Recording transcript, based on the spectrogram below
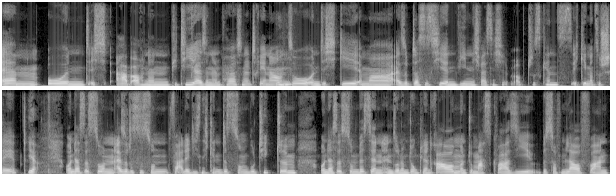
Ähm, und ich habe auch einen PT, also einen Personal Trainer Mhm. und so. Und ich gehe immer, also das ist hier in Wien, ich weiß nicht, ob du es kennst, ich gehe mal zu Shaped. Ja. Und das ist so ein, also das ist so ein, für alle, die es nicht kennen, das ist so ein Boutique-Gym. Und das ist so ein bisschen in so einem dunklen Raum und du machst quasi, bist auf dem Laufband,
